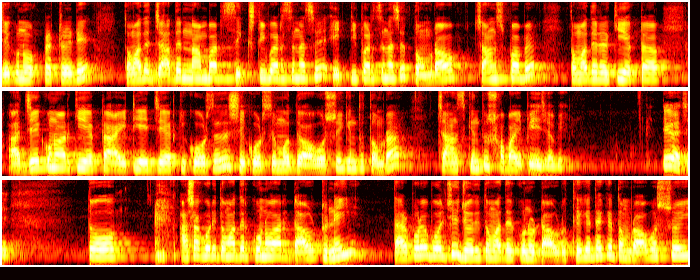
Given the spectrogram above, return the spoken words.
যে কোনো একটা ট্রেডে তোমাদের যাদের নাম্বার সিক্সটি পার্সেন্ট আছে এইট্টি পার্সেন্ট আছে, তোমরাও চান্স পাবে। তোমাদের আর কি একটা যে কোনো আর কি একটা আইটিআই যে আর কি কোর্স আছে, সেই কোর্সের মধ্যে অবশ্যই কিন্তু তোমরা চান্স কিন্তু সবাই পেয়ে যাবে। ঠিক আছে? তো আশা করি তোমাদের কোনো আর ডাউট নেই। তারপরে বলছি, যদি তোমাদের কোনো ডাউট থেকে থাকে, তোমরা অবশ্যই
